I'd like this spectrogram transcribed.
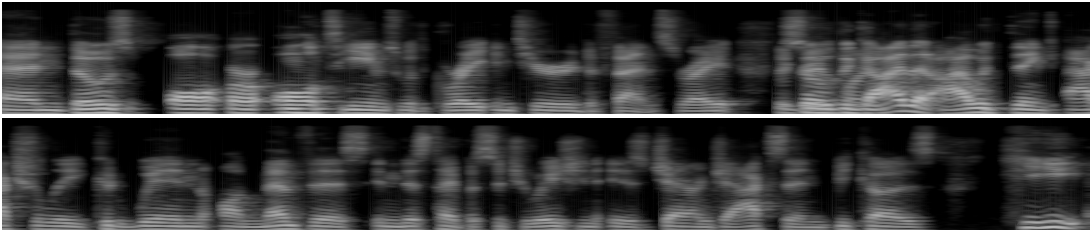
and those all are all mm-hmm. teams with great interior defense, right? So the point. guy that I would think actually could win on Memphis in this type of situation is Jaren Jackson because he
